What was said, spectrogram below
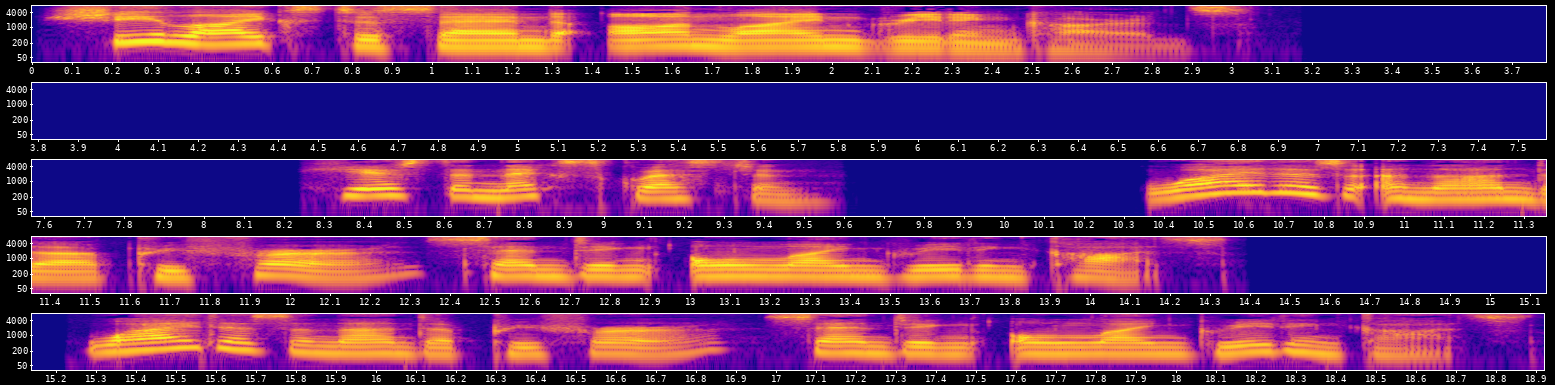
She likes to send online greeting cards. Here's the next question. Why does Ananda prefer sending online greeting cards? Why does Ananda prefer sending online greeting cards?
